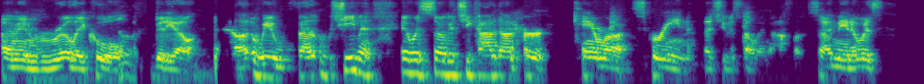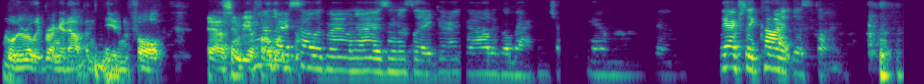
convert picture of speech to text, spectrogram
I mean, really cool video. Uh, we she even it was so good she caught it on her camera screen that she was filming off of. So I mean, it was cool to really bring it up and see it in full. Yeah, it's gonna be a fun Another I saw with my own eyes and was like, I gotta go back and check the camera. And we actually caught it this time.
